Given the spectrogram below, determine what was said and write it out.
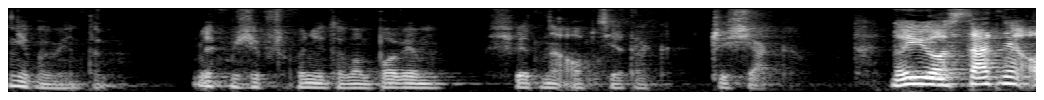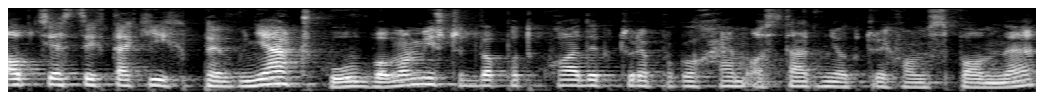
nie pamiętam. Jak mi się przypomni, to Wam powiem. Świetna opcja, tak czy siak. No i ostatnia opcja z tych takich pewniaczków, bo mam jeszcze dwa podkłady, które pokochałem ostatnio, o których Wam wspomnę.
